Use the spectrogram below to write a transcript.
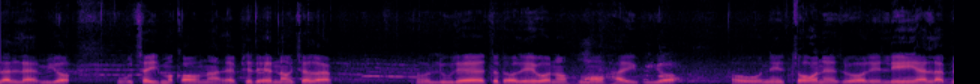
လက်လန်ပြီးတော့ဟိုစိတ်မကောင်းတာလည်းဖြစ်တယ်နောက်ချက်ကဟိုလူလည်းတော်တော်လေးပေါ့နော်မောဟိုက်ပြီးတော့ဟိုနေကြောနေဆိုတော့လေလေရလာပြ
